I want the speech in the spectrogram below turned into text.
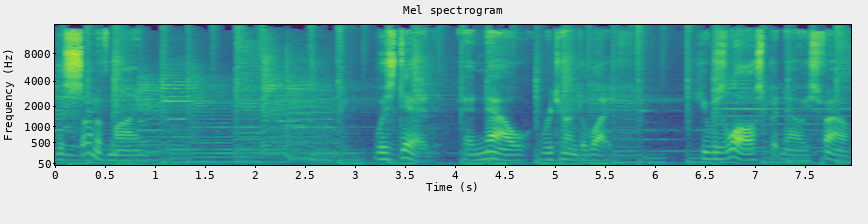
the son of mine was dead and now returned to life. He was lost, but now he's found.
